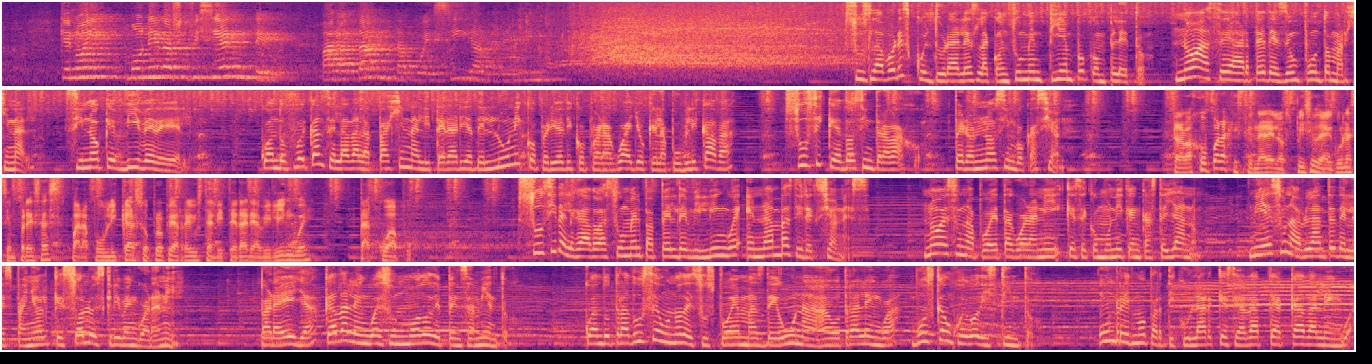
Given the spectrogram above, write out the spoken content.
que no hay moneda suficiente para tanta poesía, Medellín. Sus labores culturales la consumen tiempo completo. No hace arte desde un punto marginal, sino que vive de él. Cuando fue cancelada la página literaria del único periódico paraguayo que la publicaba, Susi quedó sin trabajo, pero no sin vocación. Trabajó para gestionar el auspicio de algunas empresas para publicar su propia revista literaria bilingüe, Tacuapu. Susi Delgado asume el papel de bilingüe en ambas direcciones. No es una poeta guaraní que se comunica en castellano, ni es un hablante del español que solo escribe en guaraní. Para ella, cada lengua es un modo de pensamiento. Cuando traduce uno de sus poemas de una a otra lengua, busca un juego distinto, un ritmo particular que se adapte a cada lengua.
